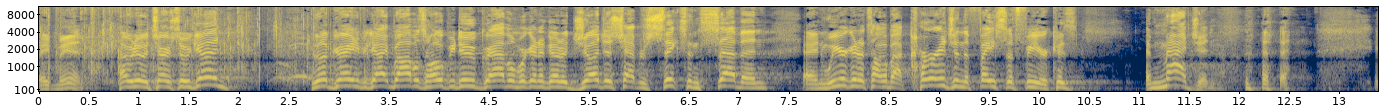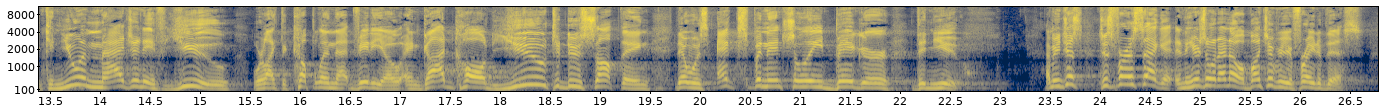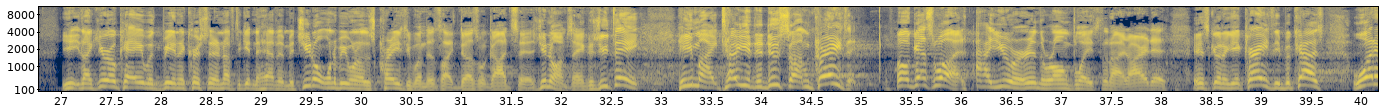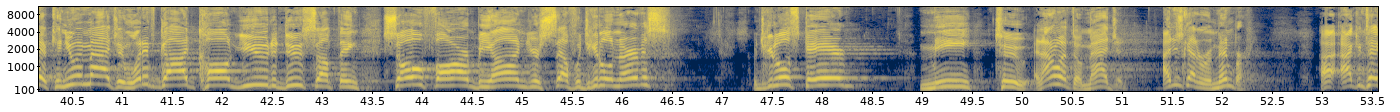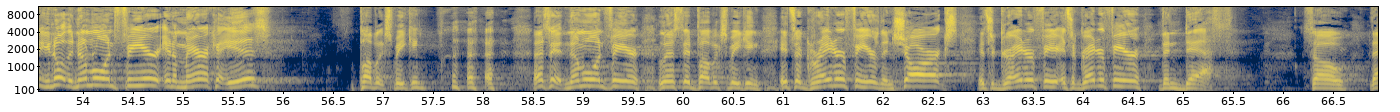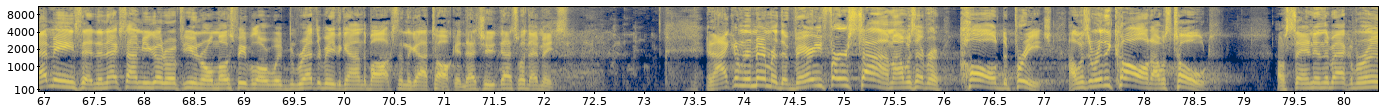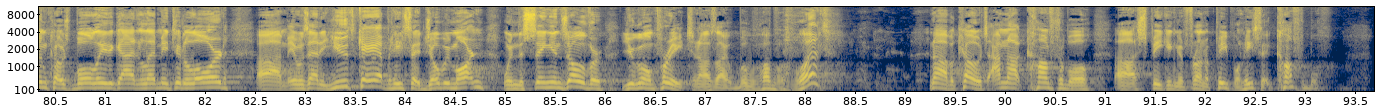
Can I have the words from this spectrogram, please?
Amen. How we doing, church? Doing good? You look great. If you got your Bibles, I hope you do. Grab them. We're going to go to Judges chapter 6 and 7, and we are going to talk about courage in the face of fear. Because imagine, can you imagine if you were like the couple in that video and God called you to do something that was exponentially bigger than you? I mean, just, just for a second. And here's what I know. A bunch of you are afraid of this. You, like you're okay with being a Christian enough to get into heaven, but you don't want to be one of those crazy ones that's like does what God says. You know what I'm saying? Because you think He might tell you to do something crazy. Well, guess what? You are in the wrong place tonight. All right, it's going to get crazy because what if? Can you imagine? What if God called you to do something so far beyond yourself? Would you get a little nervous? Would you get a little scared? Me too. And I don't have to imagine. I just got to remember. I, I can tell you, you know what the number one fear in America is? Public speaking. That's it. Number one fear listed public speaking. It's a greater fear than sharks. It's a greater fear. It's a greater fear than death. So that means that the next time you go to a funeral, most people are, would rather be the guy in the box than the guy talking. That's you, that's what that means. And I can remember the very first time I was ever called to preach. I wasn't really called. I was told. I was standing in the back of a room. Coach Bully, the guy that led me to the Lord, um, it was at a youth camp, and he said, Joby Martin, when the singing's over, you're going to preach. And I was like, what? No, but coach, I'm not comfortable uh, speaking in front of people. And he said, comfortable.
